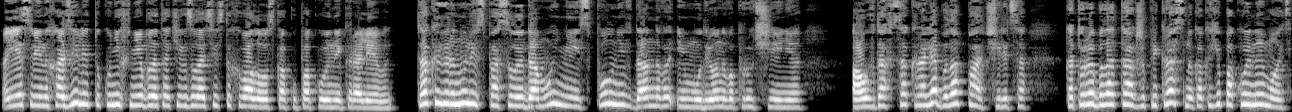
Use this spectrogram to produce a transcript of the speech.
а если и находили, так у них не было таких золотистых волос, как у покойной королевы. Так и вернулись послы домой, не исполнив данного им мудреного поручения. А у вдовца короля была падчерица — которая была так же прекрасна, как ее покойная мать,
